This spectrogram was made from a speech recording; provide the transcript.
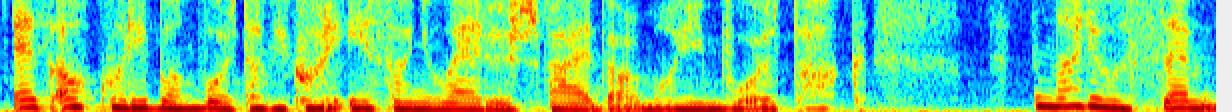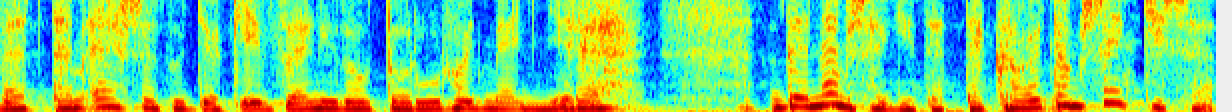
Ez akkoriban volt, amikor iszonyú erős fájdalmaim voltak. Nagyon szenvedtem, el se tudja képzelni, doktor úr, hogy mennyire. De nem segítettek rajtam, senki sem.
